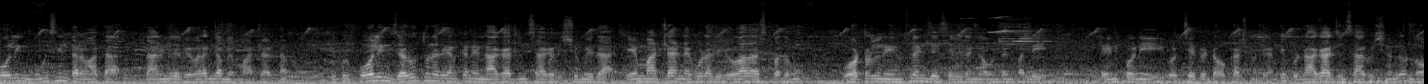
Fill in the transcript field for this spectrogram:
పోలింగ్ ముగిసిన తర్వాత దాని మీద వివరంగా మేము మాట్లాడతాం. ఇప్పుడు పోలింగ్ జరుగుతున్నది కనుక నేను నాగార్జున సాగర్ ఇష్యూ మీద ఏం మాట్లాడినా కూడా అది వివాదాస్పదము. ఓటర్లను ఇన్ఫ్లుయెన్స్ చేసే విధంగా ఉందని మళ్ళీ లేనిపోని వచ్చేటువంటి అవకాశం ఉంది కనుక ఇప్పుడు నాగార్జున సాగర్ విషయంలో నో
